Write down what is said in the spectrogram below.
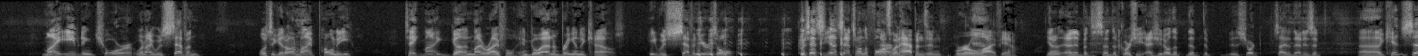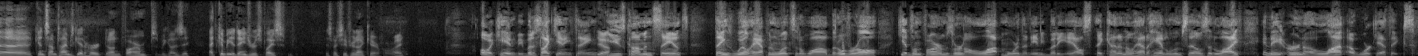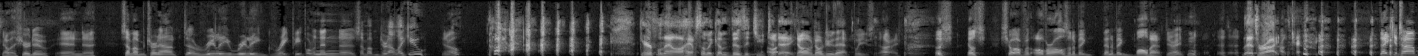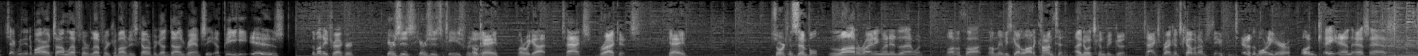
my evening chore when I was seven was to get on my pony, take my gun, my rifle, and go out and bring in the cows. He was seven years old. Because that's yes, that's on the farm. That's what happens in rural Yeah. life. Yeah. You know, and but the, of course, you, as you know, the, the the the short side of that is that uh, kids uh, can sometimes get hurt on farms because it, that can be a dangerous place, especially if you're not careful, right? Oh, it can be, but it's like anything. Yeah. Use common sense. Things will happen once in a while, but overall, kids on farms learn a lot more than anybody else. They kind of know how to handle themselves in life, and they earn a lot of work ethics. Yeah, they sure do. And uh, some of them turn out uh, really, really great people, and then uh, some of them turn out like you. You know. Careful now, I'll have somebody come visit you today. Oh, no, don't do that, please. All right. He'll, sh- he'll sh- show up with overalls and a big and a big ball bat. All right. That's right. Okay. Thank you, Tom. Check with you tomorrow. Tom Leffler, Leffler Commodities. Coming up, we got Don Grant, CFP. He is the money tracker. Here's his here's his tease for today. Okay. What do we got? Tax brackets. Okay. Short and simple. A lot of writing went into that one. A lot of thought. Well, maybe he's got a lot of content. I know it's going to be good. Tax brackets coming up, Steve, 10 in the morning here on KNSS.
